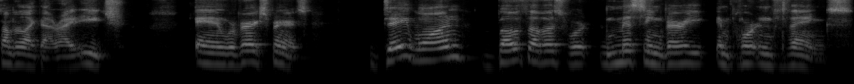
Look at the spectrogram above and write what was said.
something like that, right? Each, and we're very experienced. Day one, both of us were missing very important things,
